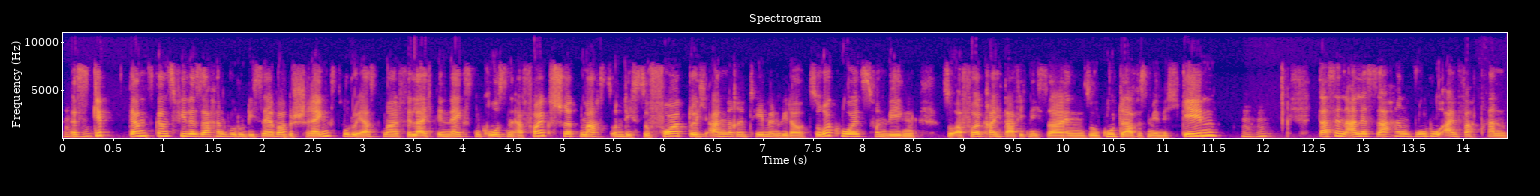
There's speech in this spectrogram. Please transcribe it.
Mhm. Es gibt ganz, ganz viele Sachen, wo du dich selber beschränkst, wo du erstmal vielleicht den nächsten großen Erfolgsschritt machst und dich sofort durch andere Themen wieder zurückholst, von wegen, so erfolgreich darf ich nicht sein, so gut darf es mir nicht gehen. Mhm. Das sind alles Sachen, wo du einfach dran,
